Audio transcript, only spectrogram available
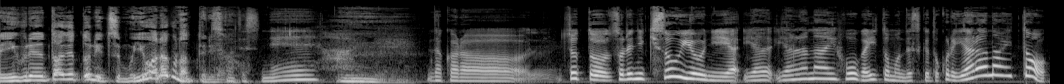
インフレターゲット率も言わなくなってるよ。そうですね。はい。うんだから、ちょっとそれに競うようにやややらない方がいいと思うんですけど、これ、やらないと、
